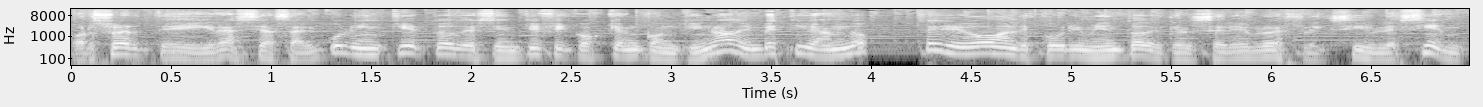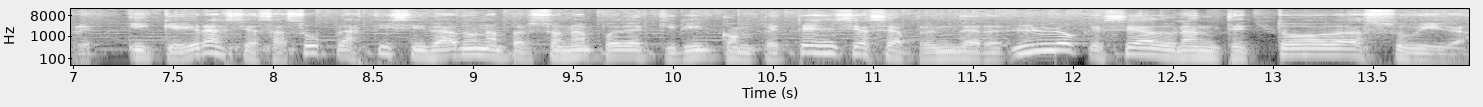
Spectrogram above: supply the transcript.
Por suerte y gracias al culo inquieto de científicos que han continuado investigando, se llegó al descubrimiento de que el cerebro es flexible siempre y que gracias a su plasticidad una persona puede adquirir competencias y aprender lo que sea durante toda su vida.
